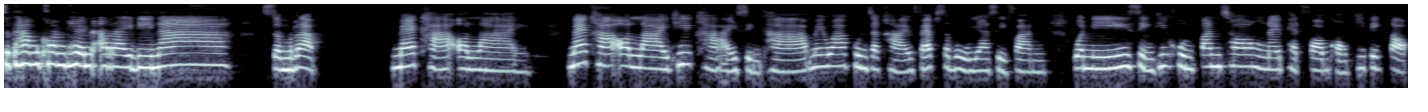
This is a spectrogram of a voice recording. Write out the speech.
จะทำคอนเทนต์อะไรดีนะสำหรับแม่ค้าออนไลน์ แม่ค้าออนไลน์ที่ขายสินค้าไม่ว่าคุณจะขายแฟบสบู่ยาสีฟัน วันนี้สิ่งที่คุณปั้นช่องในแพลตฟอร์มของพี่ TikTok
